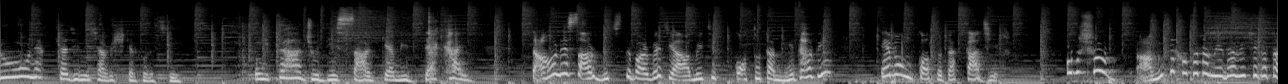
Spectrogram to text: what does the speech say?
দারুণ একটা জিনিস আবিষ্কার করেছি। এটা যদি স্যারকে আমি দেখাই তাহলে স্যার বুঝতে পারবে যে আমি ঠিক কতটা মেধাবী এবং কতটা কাজের। অবশ্য আমি যে কতটা মেধাবী সেটা তো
